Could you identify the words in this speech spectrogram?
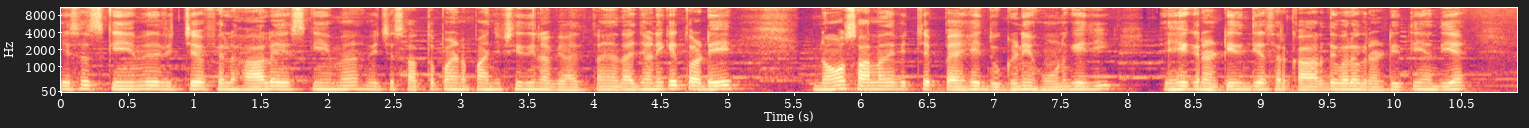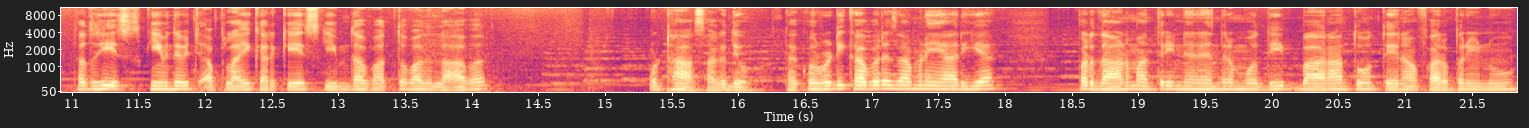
ਇਸ ਸਕੀਮ ਦੇ ਵਿੱਚ ਫਿਲਹਾਲ ਇਸ ਸਕੀਮ ਵਿੱਚ 7.5% ਨਾਲ ਵਿਆਜ ਦਿੱਤਾ ਜਾਂਦਾ ਹੈ। ਕਿ ਤੁਹਾਡੇ 9 ਸਾਲਾਂ ਦੇ ਵਿੱਚ ਪੈਸੇ ਦੁੱਗਣੇ ਹੋਣਗੇ ਜੀ। ਇਹ ਗਾਰੰਟੀ ਦਿੰਦੀ ਹੈ, ਸਰਕਾਰ ਦੇ ਵੱਲੋਂ ਗਾਰੰਟੀ ਦਿੱਤੀ ਜਾਂਦੀ ਹੈ। ਤਾਂ ਤੁਸੀਂ ਇਸ ਸਕੀਮ ਦੇ ਵਿੱਚ ਅਪਲਾਈ ਕਰਕੇ ਇਸ ਸਕੀਮ ਦਾ ਵੱਧ ਤੋਂ ਵੱਧ ਲਾਭ ਉਠਾ ਸਕਦੇ ਹੋ। ਤਾਂ ਇੱਕ ਹੋਰ ਵੱਡੀ ਖਬਰ ਸਾਹਮਣੇ ਆ ਰਹੀ ਹੈ। ਪ੍ਰਧਾਨ ਮੰਤਰੀ ਨਰਿੰਦਰ ਮੋਦੀ 12 ਤੋਂ 13 ਫਰਵਰੀ ਨੂੰ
